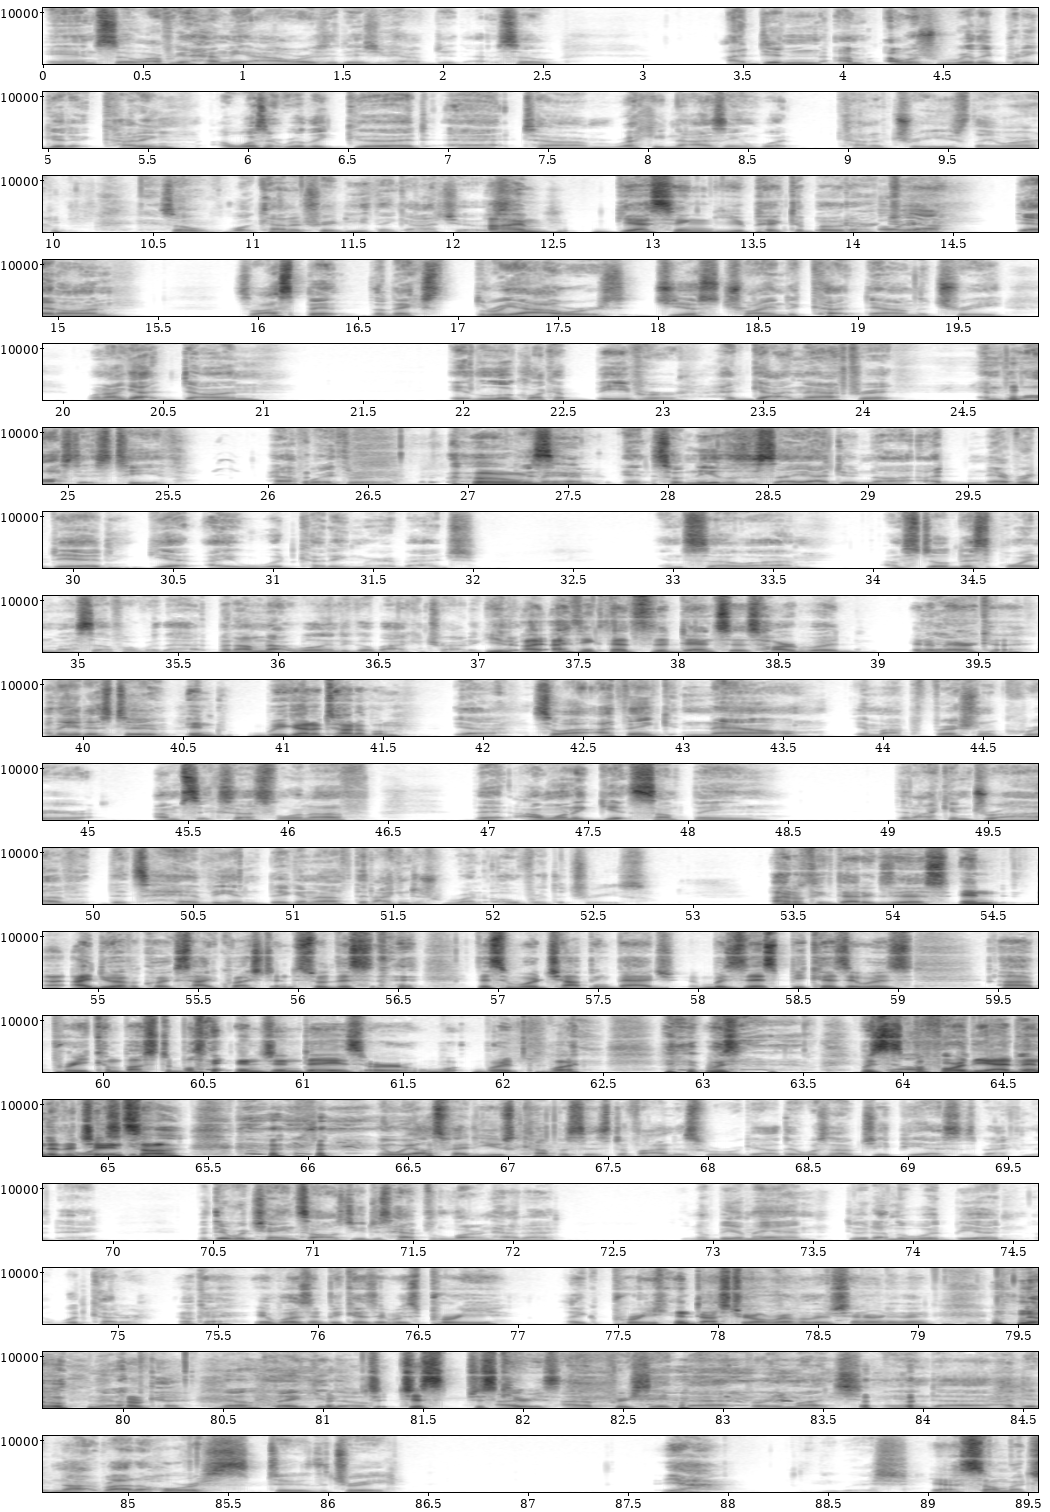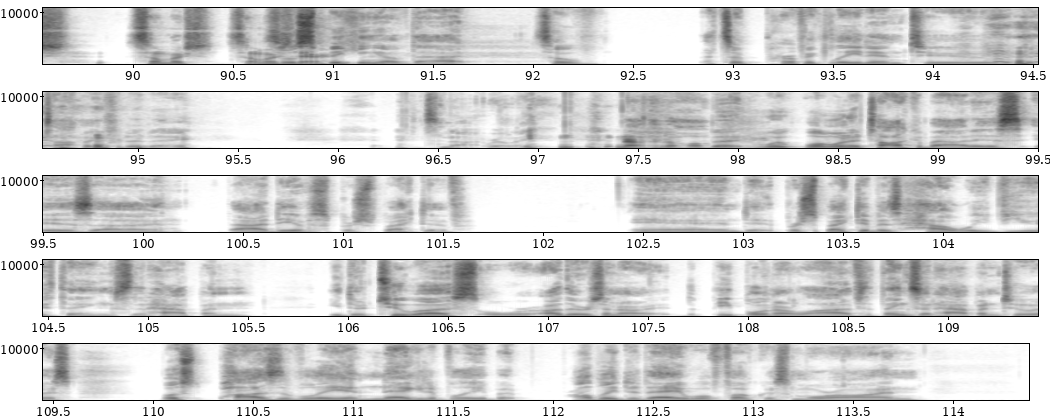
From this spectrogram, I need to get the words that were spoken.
And so I forget how many hours it is you have to do that. So I didn't. I'm, I was really pretty good at cutting. I wasn't really good at um, recognizing what kind of trees they were. So what kind of tree do you think I chose? I'm guessing you picked a bodark oh tree. yeah, dead on. So I spent the next three hours just trying to cut down the tree. When I got done, it looked like a beaver had gotten after it and lost its teeth halfway through. Oh It's- man. And so, needless to say, I do not. I never did get a wood cutting merit badge, and so um, I'm still disappointed in myself over that. But I'm not willing to go back and try it again. You know, I, I think that's the densest hardwood in Yeah. America, I think it is too. and we got a ton of them. Yeah. So I, I think now in my professional career, I'm successful enough that I want to get something that I can drive that's heavy and big enough that I can just run over the trees. I don't think that exists. And I do have a quick side question. So this this wood chopping badge was this because it was uh, pre-combustible engine days, or what? What was was this Well, before the advent in of the the chainsaw? And we also had to use compasses to find us where we go. There was no GPSs back in the day, but there were chainsaws. You just have to learn how to, you know, be a man, do it out in the wood, be a, a woodcutter. Okay, it wasn't because it was pre like pre-industrial revolution or anything. No. No. Okay. No, thank you though. Just just I, curious. I appreciate that very much. And uh, I did not ride a horse to the tree. yeah. You. Yeah. So much. So much. So much So there. speaking of that, so that's a perfect lead into the topic for today. It's not really, Not at all. but what, what I want to talk about is is uh, the idea of perspective, and perspective is how we view things that happen either to us or others in our the people in our lives, the things that happen to us, most positively and negatively. But probably today we'll focus more on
